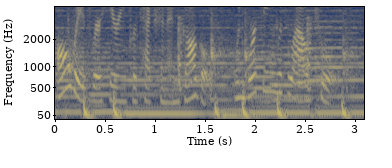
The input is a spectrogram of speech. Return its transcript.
Always wear hearing protection and goggles when working with loud tools.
